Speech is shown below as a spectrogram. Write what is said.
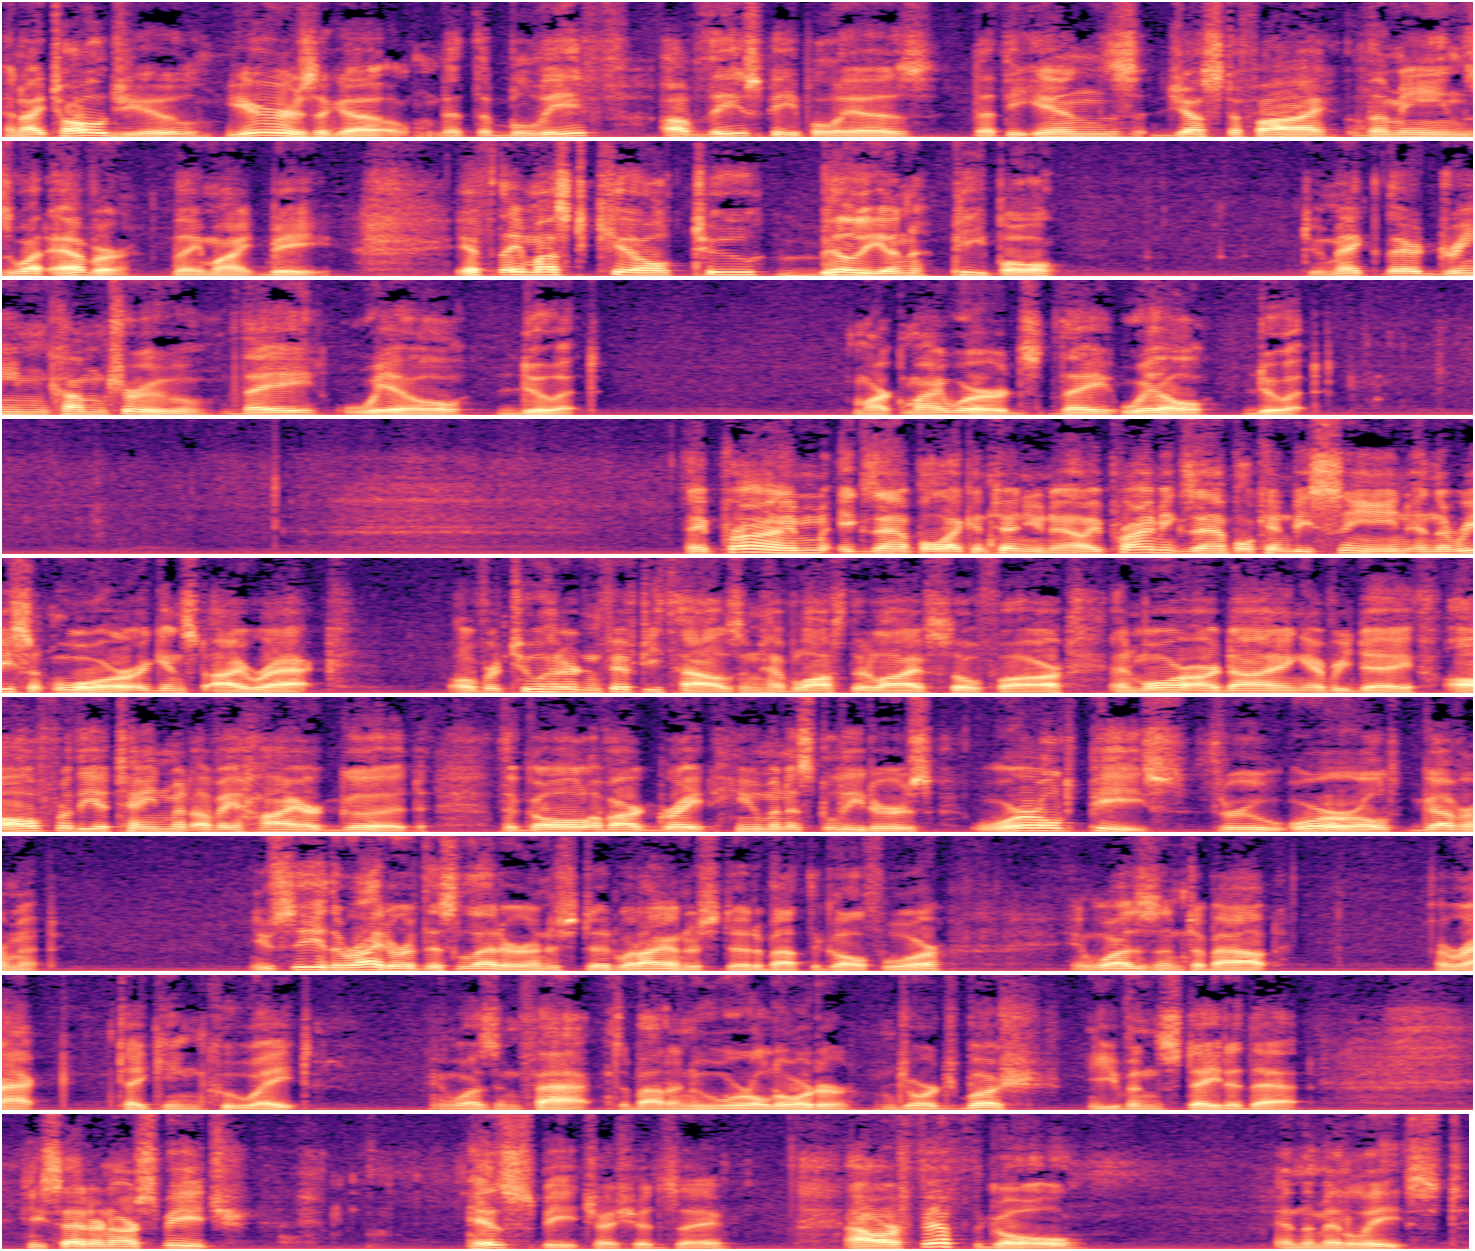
And I told you years ago that the belief of these people is that the ends justify the means, whatever they might be. If they must kill two billion people to make their dream come true, they will do it. Mark my words, they will do it. A prime example, I continue now, a prime example can be seen in the recent war against Iraq. Over 250,000 have lost their lives so far, and more are dying every day, all for the attainment of a higher good, the goal of our great humanist leaders, world peace through world government. You see, the writer of this letter understood what I understood about the Gulf War. It wasn't about Iraq taking Kuwait. It was, in fact, about a new world order. George Bush even stated that. He said in our speech, his speech, I should say, our fifth goal in the Middle East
